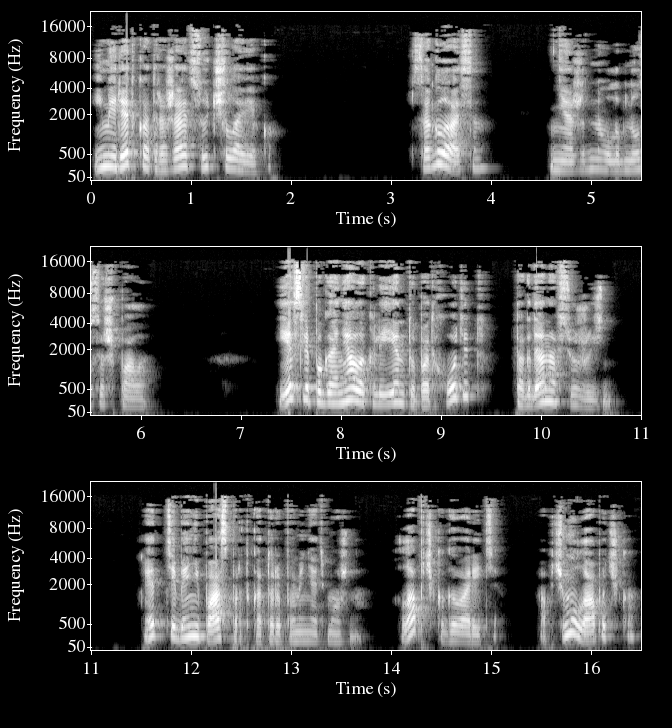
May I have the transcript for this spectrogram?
Имя редко отражает суть человека. Согласен, неожиданно улыбнулся Шпала. Если погоняло клиенту подходит, тогда на всю жизнь. Это тебе не паспорт, который поменять можно. Лапочка, говорите? А почему лапочка?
